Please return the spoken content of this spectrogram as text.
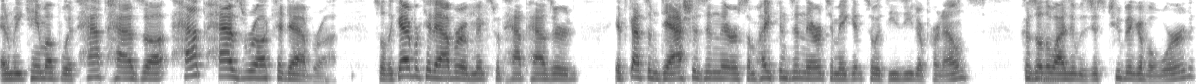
and we came up with haphazard haphazra cadabra. So the abracadabra mixed with haphazard. It's got some dashes in there, some hyphens in there to make it so it's easy to pronounce, because otherwise it was just too big of a word.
